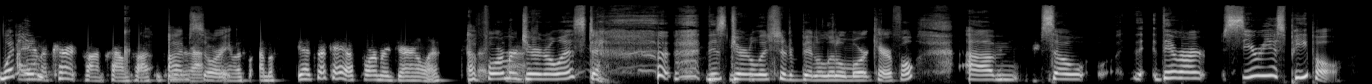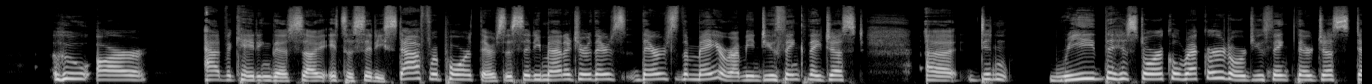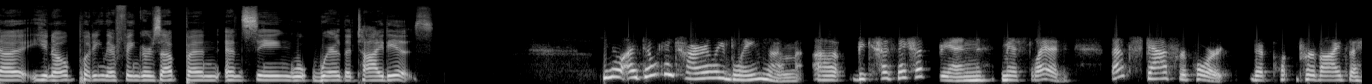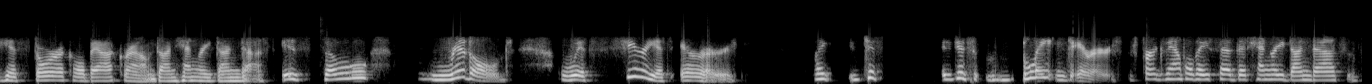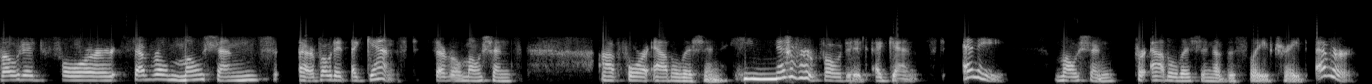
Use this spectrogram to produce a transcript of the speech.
What I am a current Crown prosecutor. I'm sorry. I'm a, I'm a, yeah, it's okay. A former journalist. A former uh, journalist. this journalist should have been a little more careful. Um, so th- there are serious people who are advocating this. Uh, it's a city staff report. There's the city manager. There's there's the mayor. I mean, do you think they just uh, didn't read the historical record, or do you think they're just, uh, you know, putting their fingers up and, and seeing w- where the tide is? You know, I don't entirely blame them uh, because they have been misled. That staff report that p- provides a historical background on Henry Dundas is so riddled with serious errors. Like, just just blatant errors. For example, they said that Henry Dundas voted for several motions, or voted against several motions uh, for abolition. He never voted against any motion for abolition of the slave trade, ever.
